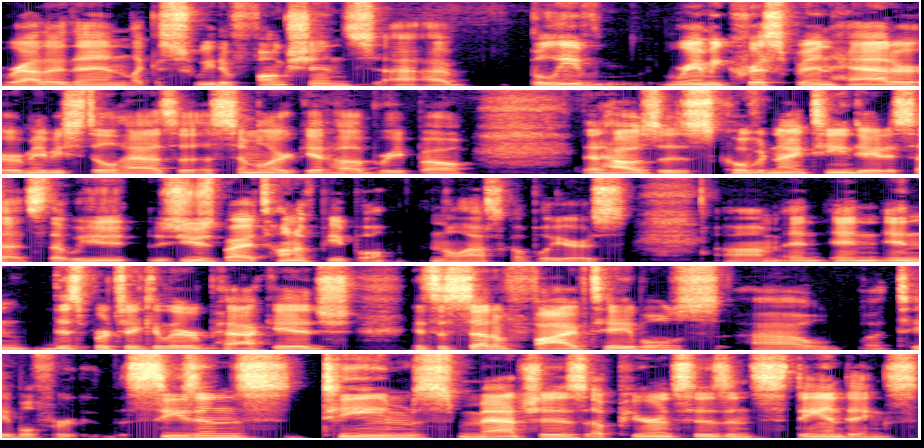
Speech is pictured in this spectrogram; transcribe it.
rather than like a suite of functions. I, I believe Rami Krispin had, or, or maybe still has, a, a, similar GitHub repo that houses COVID 19 data sets that was used by a ton of people in the last couple years. Um, and, and in this particular package, it's a set of five tables uh, a table for seasons, teams, matches, appearances, and standings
